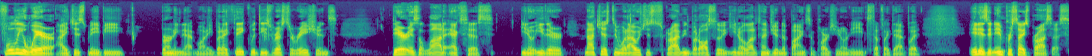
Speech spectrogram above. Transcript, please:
fully aware, I just may be burning that money. But I think with these restorations, there is a lot of excess, you know, either not just in what I was just describing, but also, you know, a lot of times you end up buying some parts you don't need, stuff like that. But it is an imprecise process.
